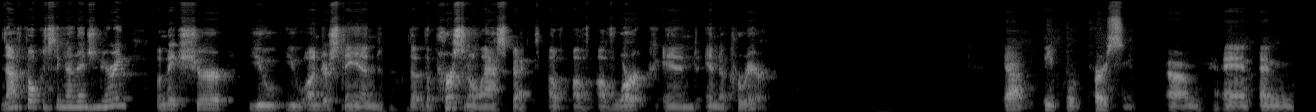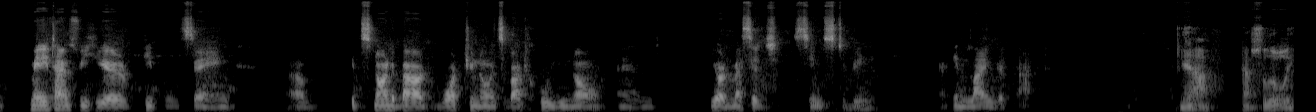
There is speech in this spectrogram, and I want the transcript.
not focusing on engineering, but make sure you you understand the, the personal aspect of, of, of work and, and a career. Yeah, people person. Um, and, and many times we hear people saying, um, it's not about what you know, it's about who you know. And your message seems to be in line with that. Yeah, absolutely.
